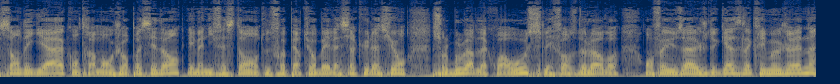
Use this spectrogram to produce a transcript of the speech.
sans dégâts, contrairement aux jours précédents. Les manifestants ont toutefois perturbé la circulation sur le boulevard de la Croix-Rousse. Les forces de l'ordre ont fait usage de gaz lacrymogène.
